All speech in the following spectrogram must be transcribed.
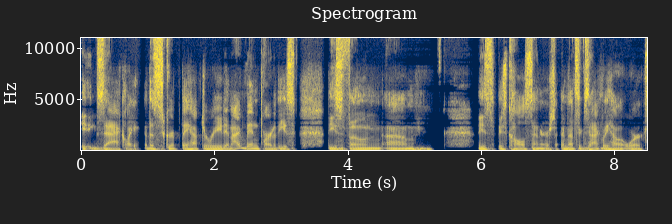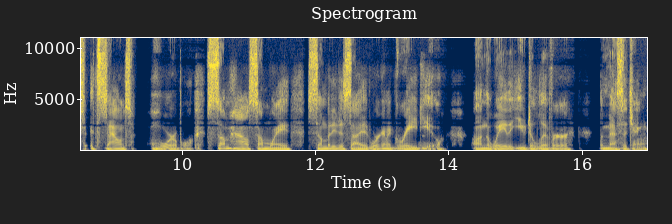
exactly the script they have to read. And I've been part of these these phone um, these these call centers, and that's exactly how it works. It sounds horrible. Somehow, some way, somebody decided we're going to grade you on the way that you deliver the messaging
